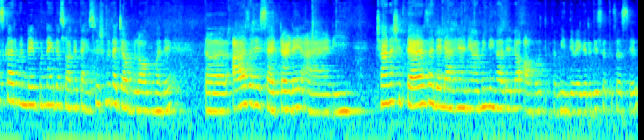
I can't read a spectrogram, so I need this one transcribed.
नमस्कार मंडळी. पुन्हा एकदा स्वागत आहे सुष्मिताच्या ब्लॉगमध्ये. तर आज आहे सॅटर्डे आणि छान अशी तयार झालेली आहे आणि आम्ही निघालेलो आहोत. मेहंदी वगैरे दिसतच असेल.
